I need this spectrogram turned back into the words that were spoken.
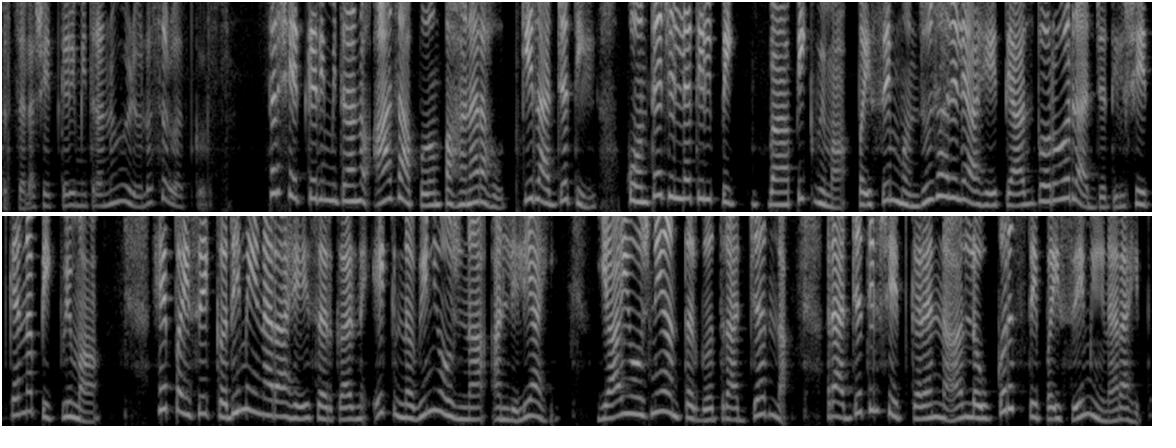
तर चला शेतकरी मित्रांनो व्हिडिओला सुरुवात करू. तर शेतकरी मित्रांनो आज आपण पाहणार आहोत की राज्यातील कोणत्या जिल्ह्यातील पीक पीक विमा पैसे मंजूर झालेले आहे त्याचबरोबर राज्यातील शेतकऱ्यांना पीक विमा हे पैसे कधी मिळणार आहे? सरकारने एक नवीन योजना आणलेली आहे. या योजनेअंतर्गत राज्यांना राज्यातील शेतकऱ्यांना लवकरच ते पैसे मिळणार आहेत.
